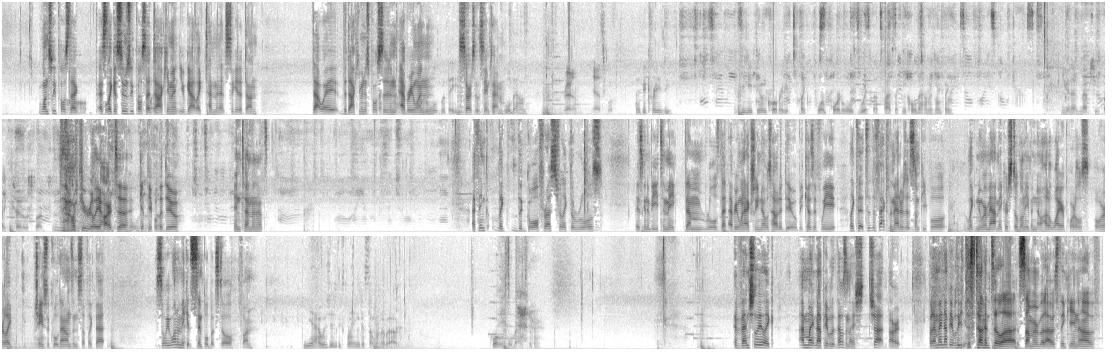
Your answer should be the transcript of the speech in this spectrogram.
once we post that, Oh, as like as soon as we post that Like- document, you've got like ten minutes to get it done. That way, the document is posted and everyone Portals with a starts at the same time. cooldown. Right on. Yeah, that's cool. That'd be crazy. You need to incorporate like four portals with a five second cooldown or something. You can have maps with like total spots. and- That would be really hard to get people to do in 10 minutes. I think like the goal for us for like the rules is going to be to make them rules that everyone actually knows how to do because if we like the the fact of the matter is that some people like newer map makers still don't even know how to wire portals or like change the cooldowns and stuff like that. So we want to make it simple but still fun. Yeah, I was just explaining to someone about portal cooldowns there. eventually, like, I might not be able to. That was a nice shot, Art. But I might not be able to get this done until uh, summer. But I was thinking of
